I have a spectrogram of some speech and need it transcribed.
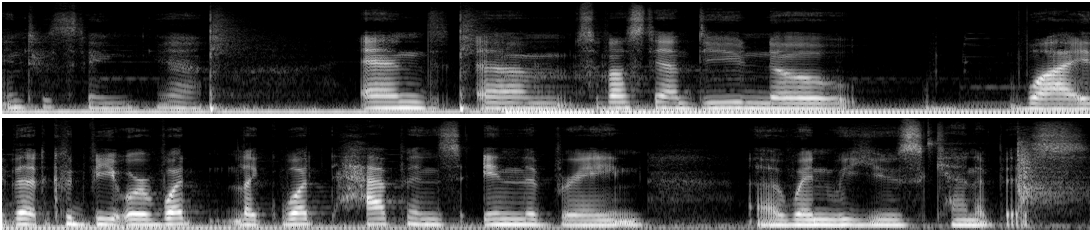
Interesting, yeah. And um, Sebastian, do you know why that could be, or what like what happens in the brain uh, when we use cannabis?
